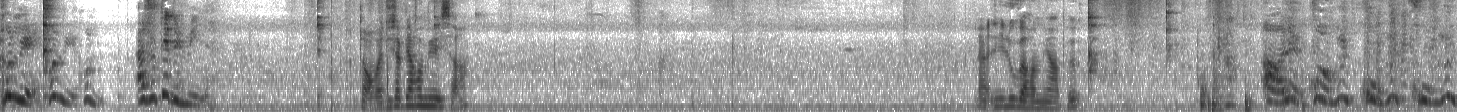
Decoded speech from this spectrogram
Remuer, remuer, remuer. Ajouter de l'huile. Attends, on va déjà bien remuer ça. Là, Lilou va remuer un peu. Allez, remue, remue, remue.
